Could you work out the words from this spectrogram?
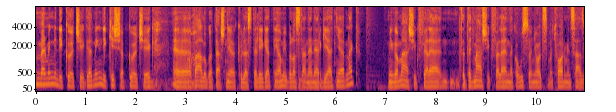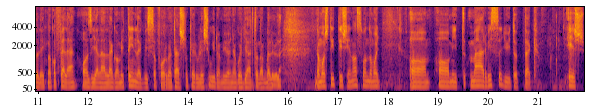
mert még mindig költség, hát még mindig kisebb költség eh, válogatás nélkül ezt elégetni, amiből aztán energiát nyernek, míg a másik fele, tehát egy másik fele ennek a 28 vagy 30 százaléknak a fele az jelenleg, ami tényleg visszaforgatásra kerül, és újra műanyagot gyártanak belőle. Na most itt is én azt mondom, hogy a, amit már visszagyűjtöttek, és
